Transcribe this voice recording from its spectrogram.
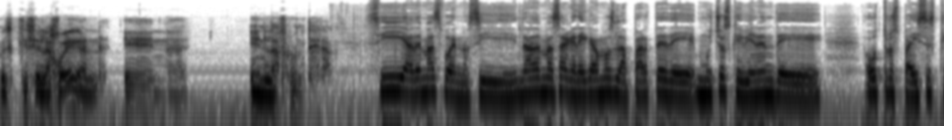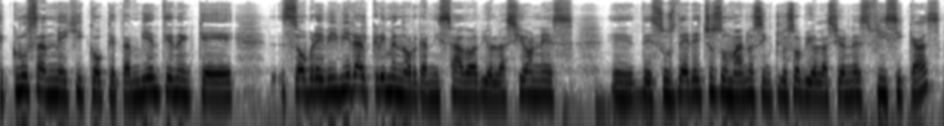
pues que se la juegan en, en la frontera. Sí, además, bueno, si nada más agregamos la parte de muchos que vienen de otros países que cruzan México, que también tienen que sobrevivir al crimen organizado, a violaciones eh, de sus derechos humanos, incluso violaciones físicas,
